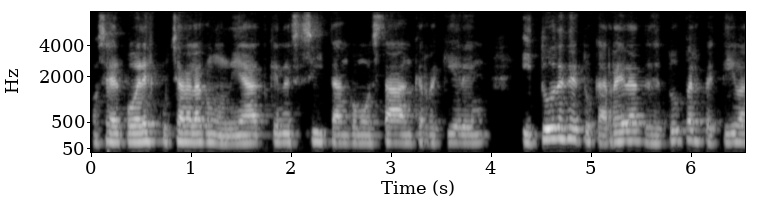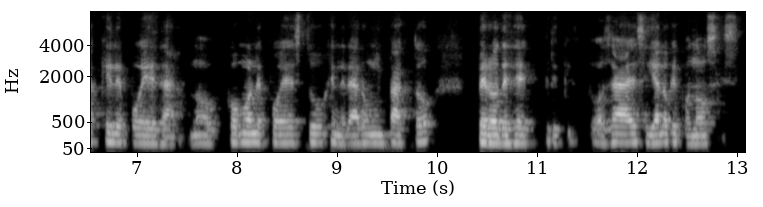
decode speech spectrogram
o sea, el poder escuchar a la comunidad, qué necesitan, cómo están, qué requieren, y tú desde tu carrera, desde tu perspectiva, ¿qué le puedes dar? ¿no? ¿Cómo le puedes tú generar un impacto? Pero desde, o sea, es ya lo que conoces.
